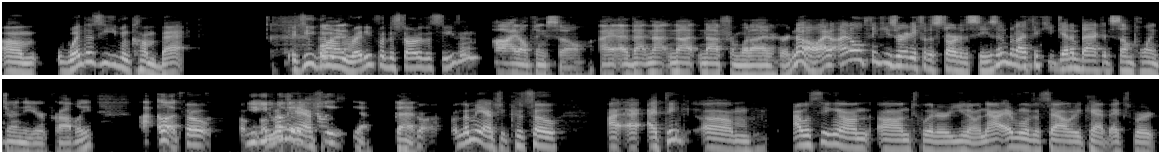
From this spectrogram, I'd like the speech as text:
Um, when does he even come back? Is he going to Well, I- be ready for the start of the season? I don't think so. I, I that not not not from what I had heard. No, I, I don't think he's ready for the start of the season. But I think you get him back at some point during the year, probably. Uh, look, So you, uh, you look at ask- Achilles. Yeah, go ahead. Go- Let me ask you, because so I, I think um I was seeing on on Twitter, you know, now everyone's a salary cap expert,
